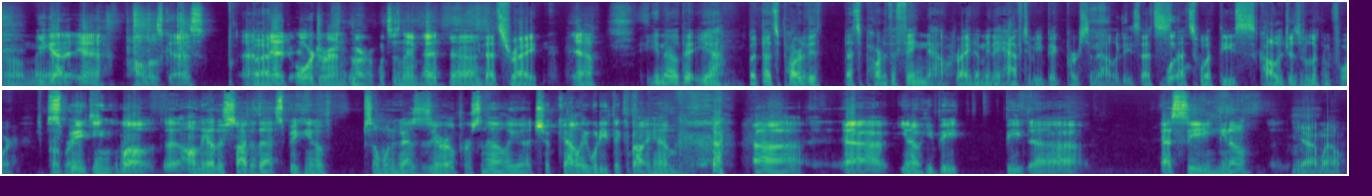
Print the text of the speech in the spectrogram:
Oh man, You got it. Yeah, all those guys. Uh, But- Ed Orgeron, or what's his name? Ed. Uh, That's right. yeah, you know that yeah but that's part of the that's part of the thing now, right? I mean, they have to be big personalities. That's Well- that's what these colleges are looking for. Speaking well, uh, on the other side of that, speaking of someone who has zero personality, uh, Chip Kelly. What do you think about him? uh, uh, you know, he beat beat uh, SC. You know, yeah, well,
